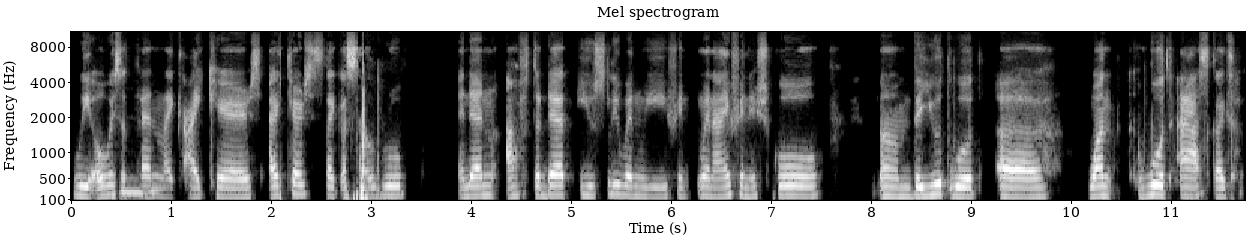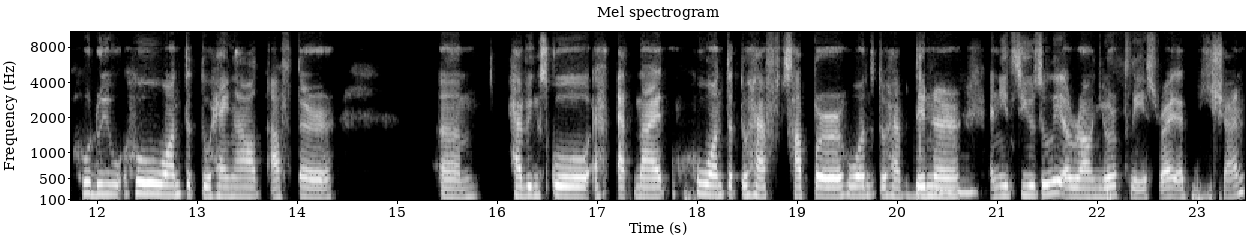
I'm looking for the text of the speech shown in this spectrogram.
we always attend Mhm. like i cares i cares is like a cell group and then after that usually when we fin- when i finish school um the youth would uh want would ask like who do you who wanted to hang out after um having school at night who wanted to have supper who wanted to have dinner Mhm. and it's usually around your place right at bishan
